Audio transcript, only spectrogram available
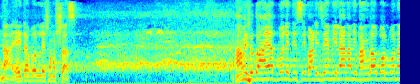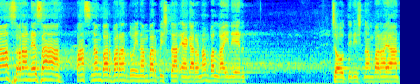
না এটা বললে সমস্যা আছে। আমি শুধু আয়াত বলে দিচ্ছি বাড়ি যে মিলান, আমি বাংলাও বলব না। সরা নেশা পাঁচ নাম্বার পাড়ার দুই নাম্বার পৃষ্ঠার এগারো নাম্বার লাইনের চৌত্রিশ নাম্বার আয়াত।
